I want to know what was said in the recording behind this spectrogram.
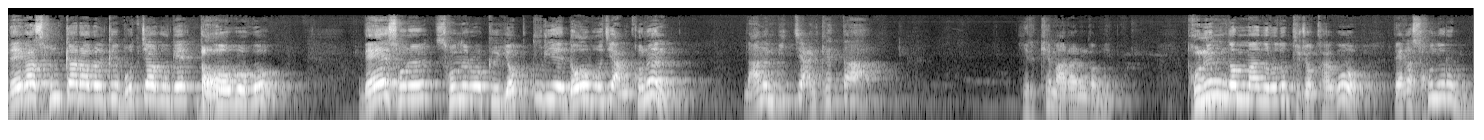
내가 손가락을 그 못자국에 넣어보고 내 손을 손으로 그 옆구리에 넣어보지 않고는 나는 믿지 않겠다. 이렇게 말하는 겁니다. 보는 것만으로도 부족하고 내가 손으로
